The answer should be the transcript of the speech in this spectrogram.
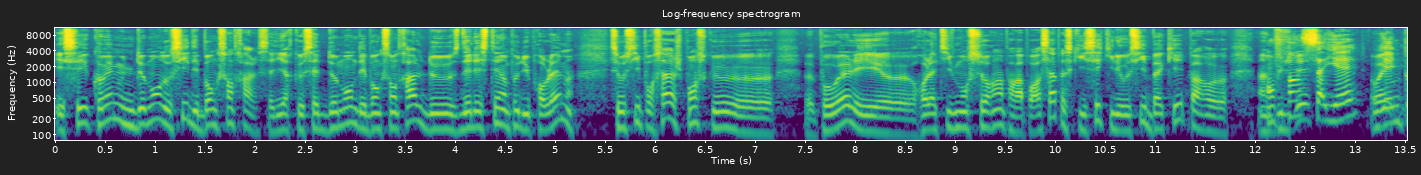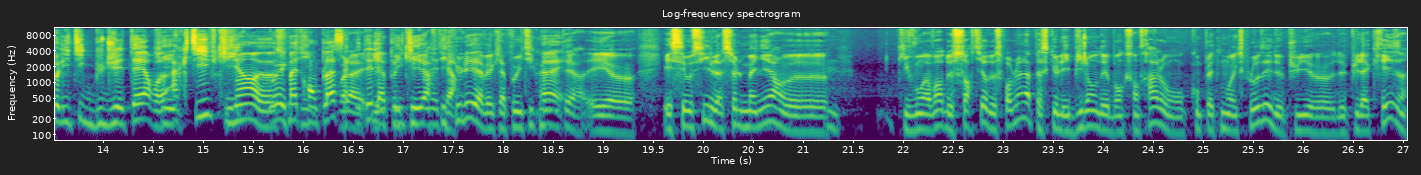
et c'est quand même une demande aussi des banques centrales. C'est-à-dire que cette demande des banques centrales de se délester un peu du problème, c'est aussi pour ça, je pense que euh, Powell est euh, relativement serein par rapport à ça, parce qu'il sait qu'il est aussi baqué par un budget. Enfin, ça y est, il y a une politique budgétaire active qui vient se mettre en place à côté de la politique monétaire. Qui est articulée avec la politique monétaire. Et, et c'est aussi la seule manière mm qui vont avoir de sortir de ce problème-là, parce que les bilans des banques centrales ont complètement explosé depuis, euh, depuis la crise.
